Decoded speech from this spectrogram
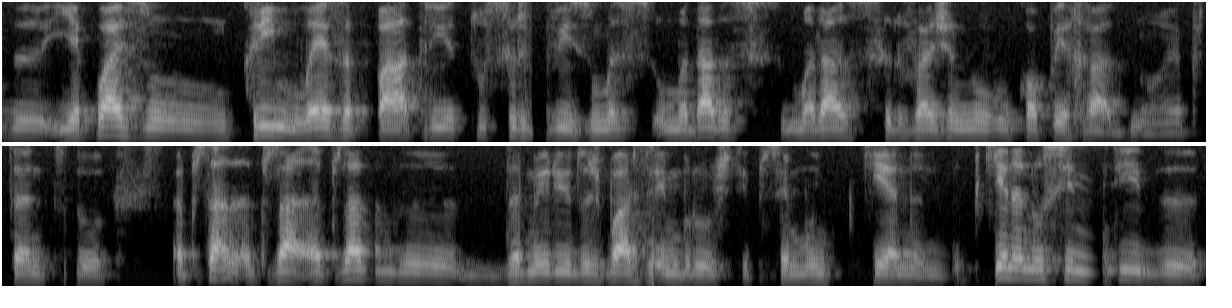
de, e é quase um crime lesa pátria tu servis uma, uma, dada, uma dada cerveja num copo errado, não é? Portanto, apesar, apesar, apesar de, da maioria dos bares em Bruges tipo, ser muito pequena, pequena no sentido de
